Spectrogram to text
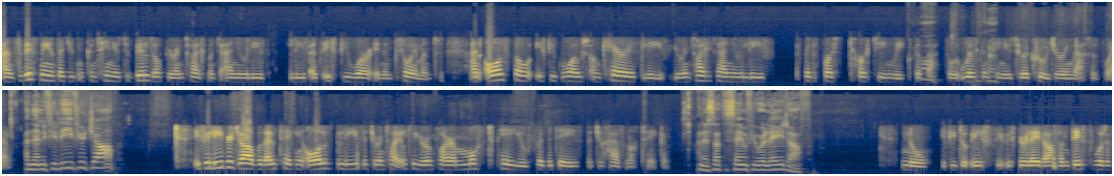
And so this means that you can continue to build up your entitlement to annual leave, leave as if you were in employment. And also, if you go out on carers leave, you're entitled to annual leave for the first 13 weeks of oh, that. So it will okay. continue to accrue during that as well. And then if you leave your job? If you leave your job without taking all of the leave that you're entitled to, your employer must pay you for the days that you have not taken. And is that the same if you were laid off? No, if you do, if if you're laid off, and this would have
